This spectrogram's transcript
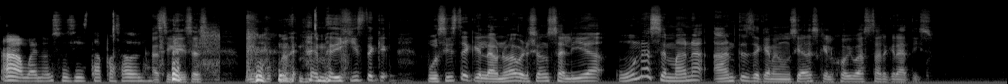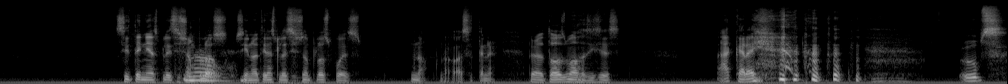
Ah, bueno, eso sí está pasado. Así que dices, me, me- me dijiste que pusiste que la nueva versión salía una semana antes de que me anunciaras que el juego iba a estar gratis. Si tenías PlayStation No, Plus. Si no tienes PlayStation Plus, pues no, no lo vas a tener. Pero de todos modos dices, ah, caray. Ups.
